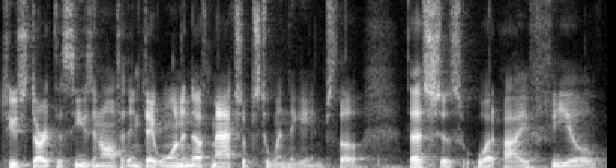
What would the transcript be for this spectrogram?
to start the season off. I think they won enough matchups to win the game. So that's just what I feel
